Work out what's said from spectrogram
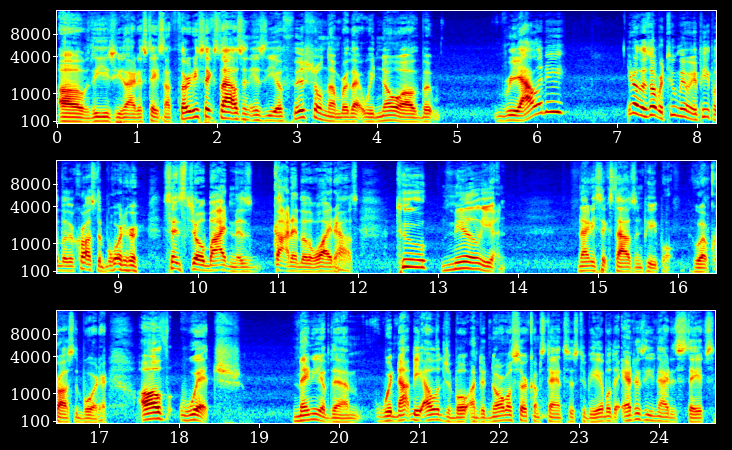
of these United States. Now, 36,000 is the official number that we know of, but reality? You know, there's over 2 million people that have crossed the border since Joe Biden has got into the White House. 2 million 96,000 people who have crossed the border, of which many of them would not be eligible under normal circumstances to be able to enter the United States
